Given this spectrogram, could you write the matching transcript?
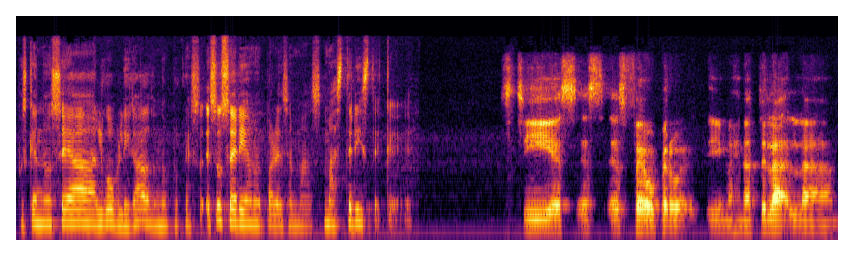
pues que no sea algo obligado, ¿no? Porque eso, eso sería, me parece, más, más triste que... Sí, es, es, es feo, pero imagínate la, la,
